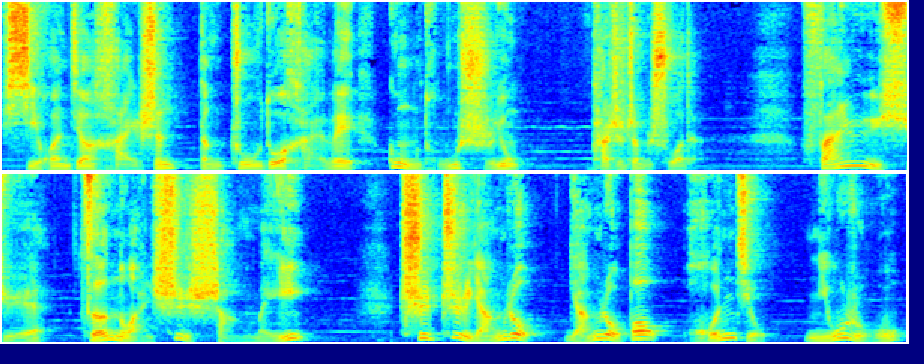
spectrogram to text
喜欢将海参等诸多海味共同食用，他是这么说的：“凡遇雪，则暖室赏梅，吃炙羊肉、羊肉包、混酒、牛乳。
